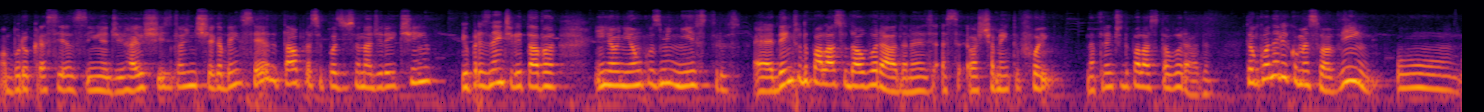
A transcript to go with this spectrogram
uma burocraciazinha de raio-x, então a gente chega bem cedo e tal para se posicionar direitinho. E o presidente ele estava em reunião com os ministros é, dentro do Palácio da Alvorada, né? O achamento foi na frente do Palácio da Alvorada. Então, quando ele começou a vir, o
